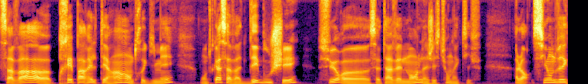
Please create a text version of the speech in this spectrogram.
ça va préparer le terrain, entre guillemets, en tout cas, ça va déboucher sur cet avènement de la gestion d'actifs. Alors, si on devait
